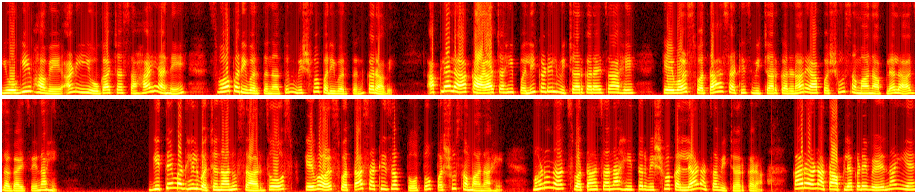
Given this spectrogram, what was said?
योगी व्हावे आणि योगाच्या सहाय्याने स्वपरिवर्तनातून विश्वपरिवर्तन करावे. आपल्याला काळाच्याही पलीकडील विचार करायचा आहे. केवळ स्वतःसाठीच विचार करणाऱ्या पशु समान आपल्याला जगायचे नाही. गीतेमधील वचनानुसार जो केवळ स्वतःसाठी जगतो तो पशु समान आहे. म्हणूनच स्वतःचा नाही तर विश्व कल्याणाचा विचार करा. कारण आता आपल्याकडे वेळ नाही आहे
